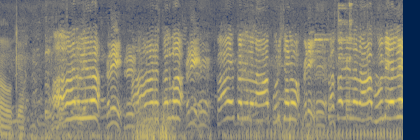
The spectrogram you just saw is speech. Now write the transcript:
ಓಕೆ. ಆಹಾರ ವೀರ ಆಹಾರ ಸಲ್ವ. ಕಾಯಕವಿಲ್ಲದ ಪುರುಷನು. ಕಸವಿಲ್ಲದ ಭೂಮಿಯಲ್ಲಿ.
